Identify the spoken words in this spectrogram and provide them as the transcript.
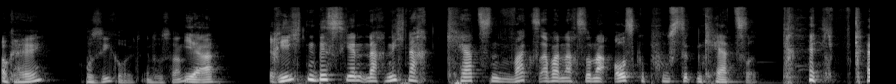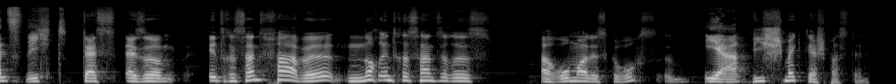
Okay, Roségold, interessant. Ja, riecht ein bisschen nach, nicht nach Kerzenwachs, aber nach so einer ausgepusteten Kerze. ich kann es nicht. Das, also, interessante Farbe, noch interessanteres Aroma des Geruchs. Ja. Wie schmeckt der Spaß denn?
